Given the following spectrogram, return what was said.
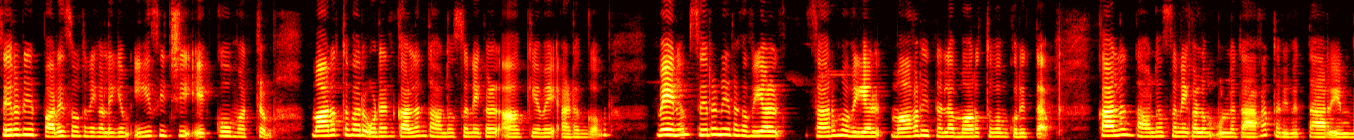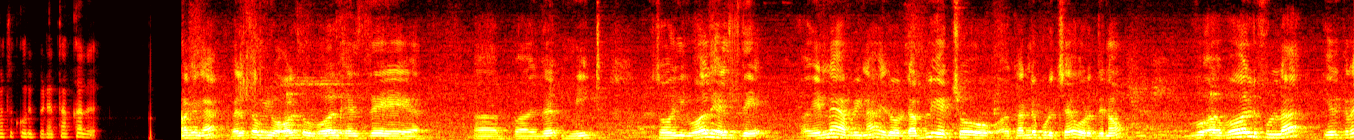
சிறுநீர் பரிசோதனைகளையும் இசிஜி எக்கோ மற்றும் மருத்துவர் உடன் கலந்தாலோசனைகள் ஆகியவை அடங்கும். மேலும் சிறுநீரகவியல் சருமவியல் மகளிர் நல மருத்துவம் குறித்த கலந்தாலோசனைகளும் உள்ளதாக தெரிவித்தார் என்பது குறிப்பிடத்தக்கது. வணக்கங்க. Welcome you all to world health day இது மீட் ஸோ இன்னைக்கு வேர்ல்டு ஹெல்த் டே என்ன அப்படின்னா இது ஒரு டபிள்யூஹெச்ஓ கண்டுபிடிச்ச ஒரு தினம். வேர்ல்டு ஃபுல்லாக இருக்கிற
